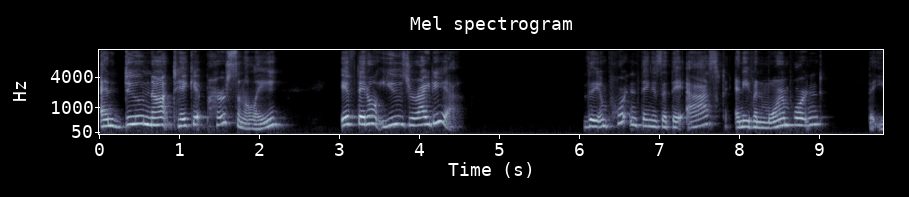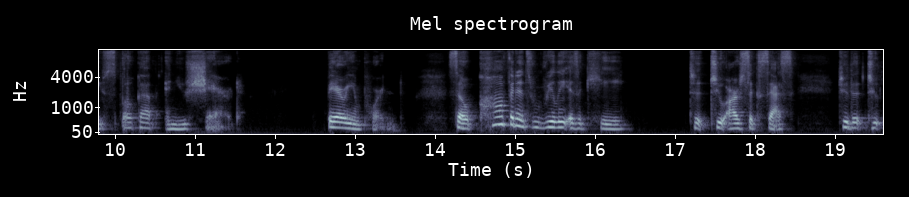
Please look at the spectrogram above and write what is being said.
And do not take it personally if they don't use your idea the important thing is that they asked, and even more important, that you spoke up and you shared. Very important. So confidence really is a key to, to our success, to the to,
